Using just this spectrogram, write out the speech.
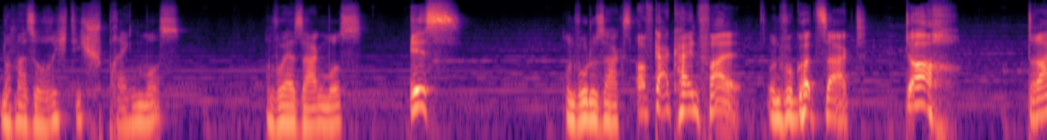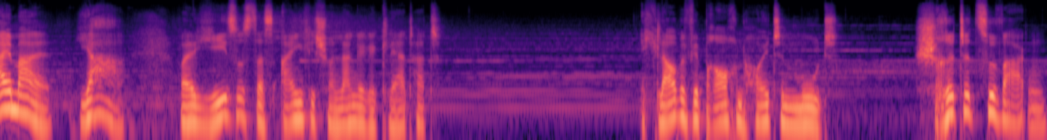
nochmal so richtig sprengen muss? Und wo er sagen muss, ist. Und wo du sagst, auf gar keinen Fall. Und wo Gott sagt, doch. Dreimal, ja. Weil Jesus das eigentlich schon lange geklärt hat. Ich glaube, wir brauchen heute Mut, Schritte zu wagen,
